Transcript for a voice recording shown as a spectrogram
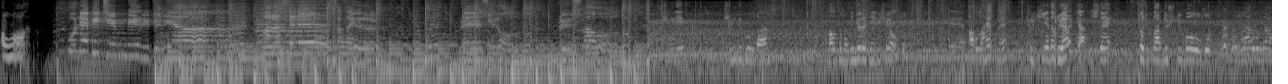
Allah. Bu ne biçim bir dünya Ana şimdi burada halkımızın göreceği bir şey olsun. Ee, Allah etme. Türkiye'de duyarık ya işte çocuklar düştü, boğuldu. Bunlar burada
